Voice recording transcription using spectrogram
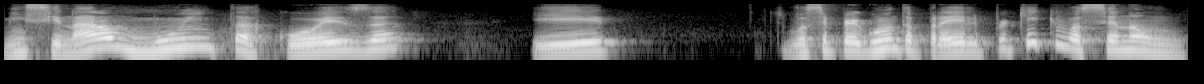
Me ensinaram muita coisa e você pergunta para ele por que, que você não,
